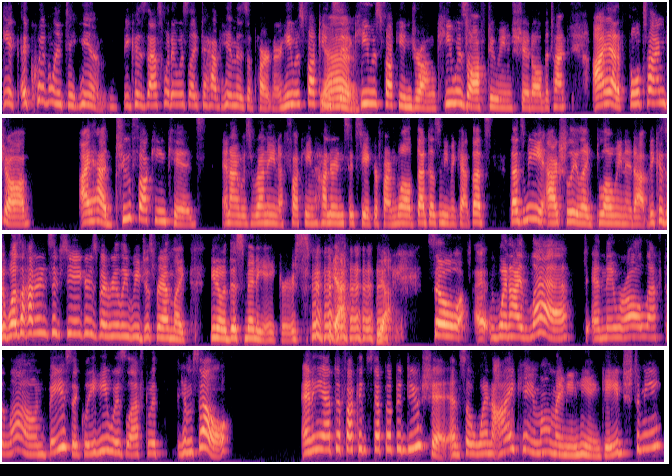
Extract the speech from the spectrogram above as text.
equivalent to him because that's what it was like to have him as a partner. He was fucking sick. He was fucking drunk. He was off doing shit all the time. I had a full time job. I had two fucking kids and I was running a fucking 160 acre farm. Well, that doesn't even count. That's that's me actually like blowing it up because it was 160 acres, but really we just ran like, you know, this many acres. yeah. Yeah. So uh, when I left and they were all left alone, basically he was left with himself and he had to fucking step up and do shit. And so when I came home, I mean, he engaged to me.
